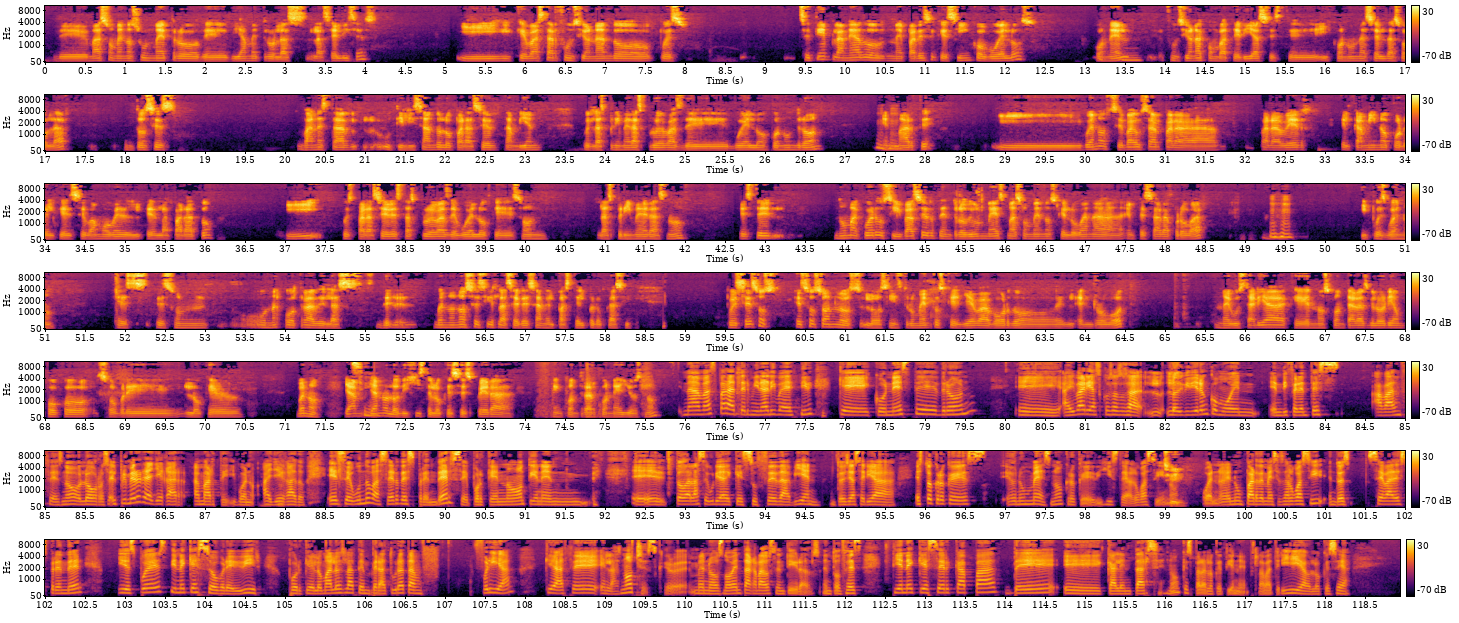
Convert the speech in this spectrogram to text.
de más o menos un metro de diámetro las las hélices y que va a estar funcionando pues se tienen planeado, me parece que cinco vuelos con él. Funciona con baterías este, y con una celda solar. Entonces, van a estar utilizándolo para hacer también pues las primeras pruebas de vuelo con un dron en Marte y bueno se va a usar para para ver el camino por el que se va a mover el aparato y pues para hacer estas pruebas de vuelo que son las primeras, ¿no? Este, no me acuerdo si va a ser dentro de un mes más o menos que lo van a empezar a probar. Y pues bueno, es, es un, una, otra de las, bueno, no sé si es la cereza en el pastel, pero casi. Pues esos, esos son los, los instrumentos que lleva a bordo el, el robot me gustaría que nos contaras, Gloria, un poco sobre lo que, bueno, ya, ya no lo dijiste, lo que se espera encontrar con ellos, ¿no? Nada más para terminar iba a decir que con este dron eh, hay varias cosas, o sea, lo, dividieron como en, en diferentes avances, ¿no? Logros. El primero era llegar a Marte y bueno, ha llegado. El segundo va a ser desprenderse porque no tienen eh, toda la seguridad de que suceda bien. Entonces ya sería, esto creo que es en un mes, ¿no? Creo que dijiste algo así, ¿no? Bueno, en un par de meses, algo así. Entonces se va a desprender y después tiene que sobrevivir porque lo malo es la temperatura tan fría que hace en las noches, menos 90 grados centígrados. Entonces, tiene que ser capaz de eh, calentarse, ¿no? Que es para lo que tiene pues, la batería o lo que sea.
